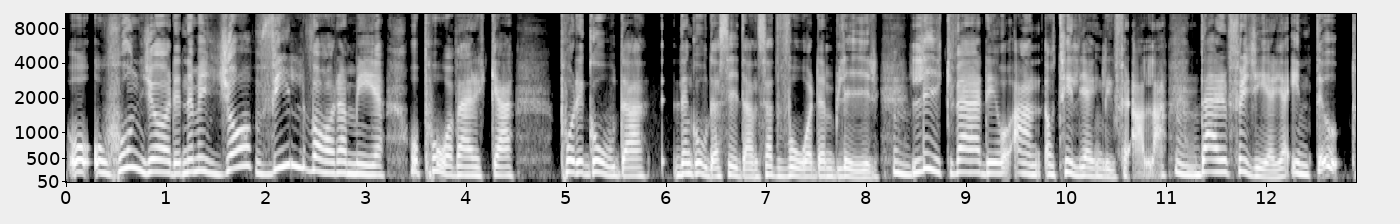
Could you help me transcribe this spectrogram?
Och, och hon gör det, nej men jag vill vara med och påverka på det goda, den goda sidan så att vården blir likvärdig och, an, och tillgänglig för alla. Därför ger jag inte upp.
